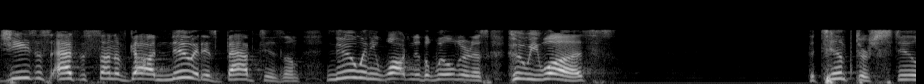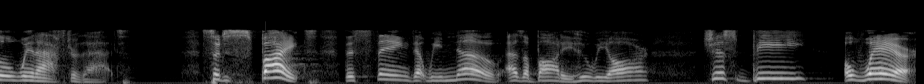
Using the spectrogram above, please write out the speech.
Jesus, as the Son of God, knew at his baptism, knew when he walked into the wilderness who he was, the tempter still went after that. So, despite this thing that we know as a body who we are, just be aware.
